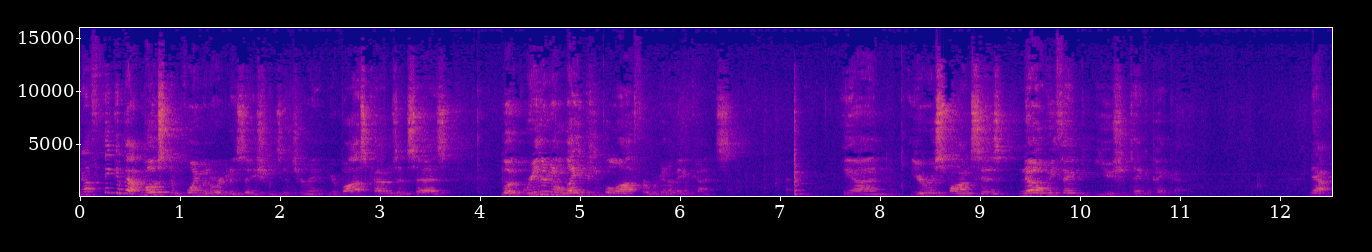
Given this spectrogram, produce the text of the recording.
Now think about most employment organizations that you're in. Your boss comes and says, look, we're either going to lay people off or we're going to make cuts. And your response is, no, we think you should take a pay cut. Now,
